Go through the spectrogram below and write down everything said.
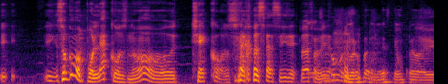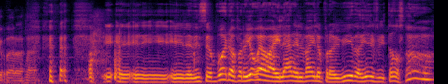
Y, y son como polacos, ¿no? O checos, una cosa así de toda Son familia. como de Europa del Este, un pedo ahí raro, ajá. Y, y- y- y le dice, bueno, pero yo voy a bailar el baile prohibido. Y, y todos, "Oh",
